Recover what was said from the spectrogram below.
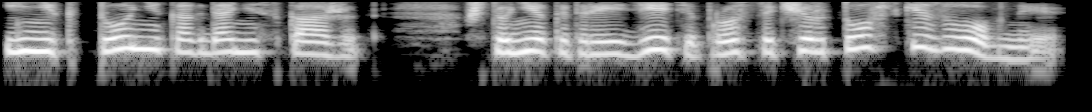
И никто никогда не скажет, что некоторые дети просто чертовски злобные.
